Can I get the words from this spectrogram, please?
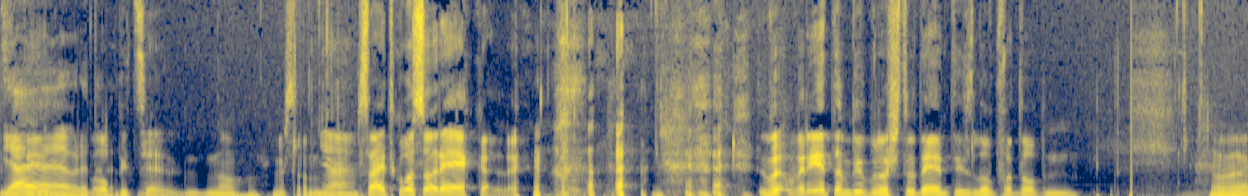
Ja, ja, ja, v redu. opice. No, mislim, Ja. Vsaj tako so rekli. Verjetno bi bilo študenti zelo podoben. No,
